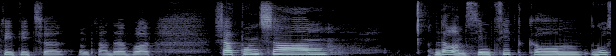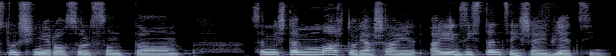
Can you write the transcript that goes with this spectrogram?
critice, într-adevăr. Și atunci am, da, am simțit că gustul și mirosul sunt, uh, sunt niște martori așa ai- ai existenței și ai vieții.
